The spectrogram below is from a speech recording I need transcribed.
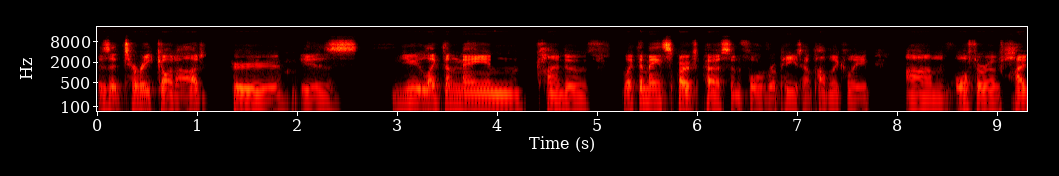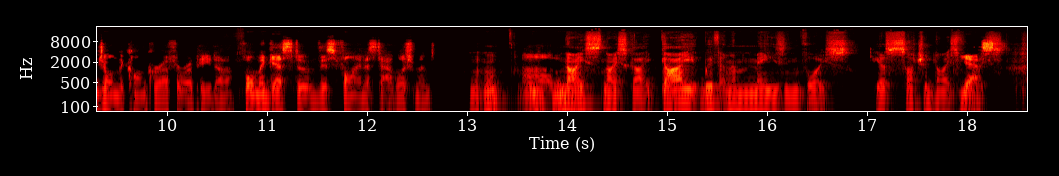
is that Tariq Goddard, who is you like the main kind of like the main spokesperson for Repeater publicly, um, author of High John the Conqueror for Repeater, former guest of this fine establishment. Mm-hmm. Um, nice, nice guy. Guy with an amazing voice. He has such a nice Yes. voice.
